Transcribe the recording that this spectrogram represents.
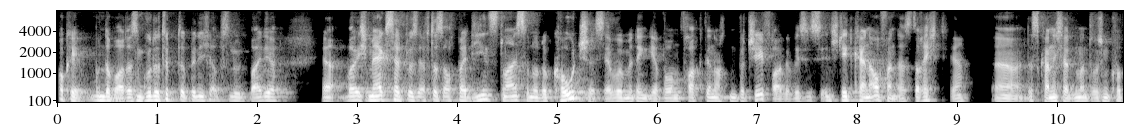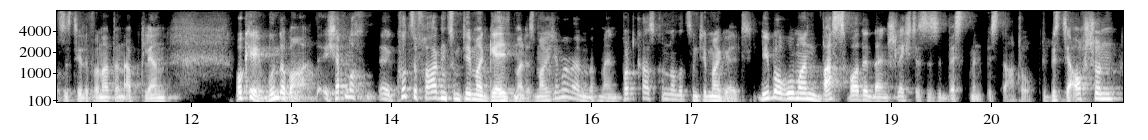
Okay, wunderbar. Das ist ein guter Tipp, da bin ich absolut bei dir. Ja, weil ich merke es halt bloß öfters auch bei Dienstleistern oder Coaches, ja, wo ich mir denke, ja, warum fragt ihr nach einer Budgetfrage? Es entsteht kein Aufwand, hast du recht, ja. Äh, das kann ich halt mal durch ein kurzes Telefonat dann abklären. Okay, wunderbar. Ich habe noch äh, kurze Fragen zum Thema Geld mal. Das mache ich immer, wenn mein Podcast kommt, aber zum Thema Geld. Lieber Roman, was war denn dein schlechtestes Investment bis dato? Du bist ja auch schon,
